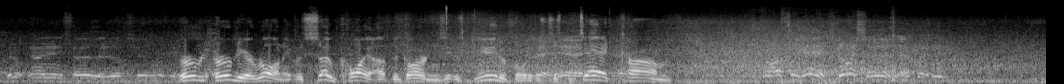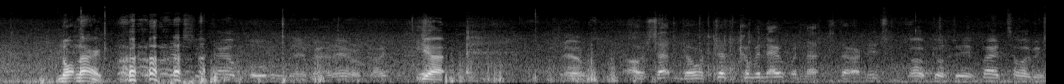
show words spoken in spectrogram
we're not going any further. We're not sure, not yet. Early, earlier on, it was so quiet up the gardens. It was beautiful. It was just Yeah, dead yeah. calm. Well, I think, yeah, it's nice earlier, but then Not now. downpour, there, about an hour ago. yeah. Yeah. I was sat door just coming out when that started. Oh, God, dear, bad timing.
